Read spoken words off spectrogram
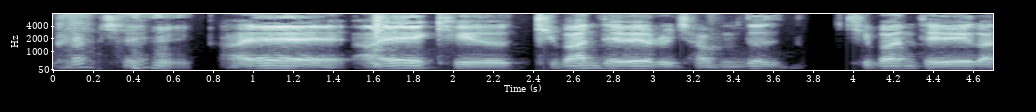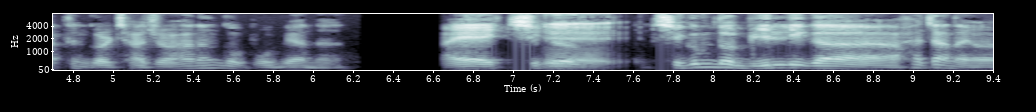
그렇지. 아예 아예 그 기반 대회를 잡는 기반 대회 같은 걸 자주 하는 거 보면은 아예 지금 예. 지금도 밀리가 하잖아요.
